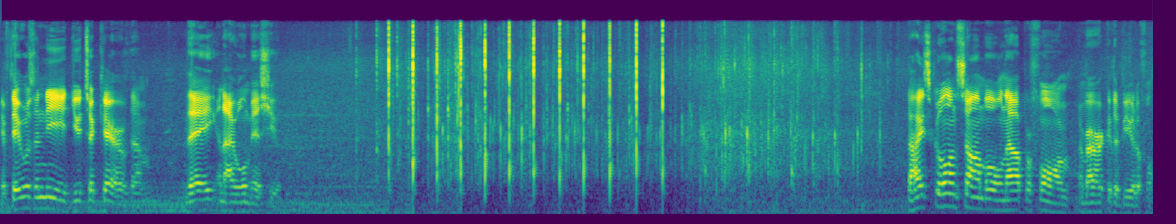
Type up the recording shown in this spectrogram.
If there was a need, you took care of them. They and I will miss you. The high school ensemble will now perform America the Beautiful.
